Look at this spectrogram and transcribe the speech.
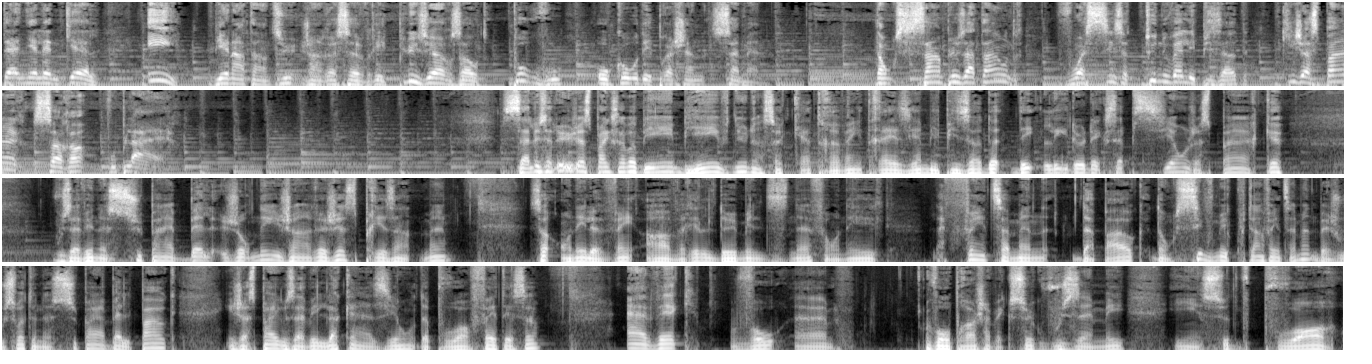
Daniel Henkel et, bien entendu, j'en recevrai plusieurs autres pour vous au cours des prochaines semaines. Donc, sans plus attendre, voici ce tout nouvel épisode qui, j'espère, saura vous plaire. Salut, salut, j'espère que ça va bien. Bienvenue dans ce 93e épisode des Leaders d'exception. J'espère que vous avez une super belle journée. J'enregistre présentement. Ça, on est le 20 avril 2019. On est la fin de semaine de Pâques. Donc, si vous m'écoutez en fin de semaine, ben, je vous souhaite une super belle Pâques et j'espère que vous avez l'occasion de pouvoir fêter ça avec vos, euh, proches, avec ceux que vous aimez et ainsi de suite, vous pouvoir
